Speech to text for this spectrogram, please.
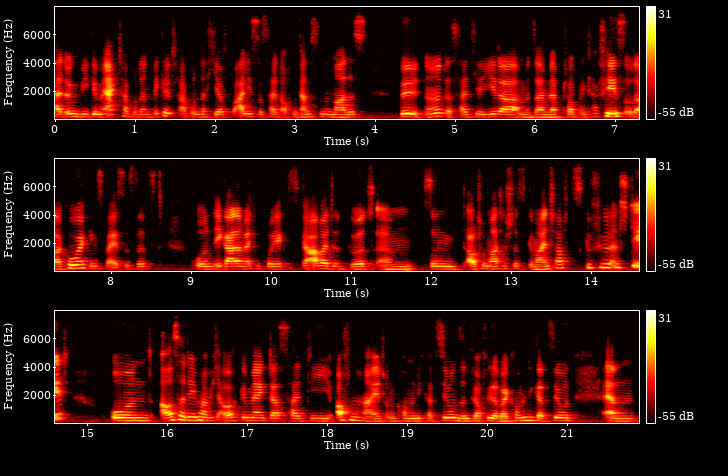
halt irgendwie gemerkt habe oder entwickelt habe. Und hier auf Bali ist das halt auch ein ganz normales Bild, ne? dass halt hier jeder mit seinem Laptop in Cafés oder Coworking Spaces sitzt und egal an welchem Projekt es gearbeitet wird, ähm, so ein automatisches Gemeinschaftsgefühl entsteht. Und außerdem habe ich auch gemerkt, dass halt die Offenheit und Kommunikation, sind wir auch wieder bei Kommunikation, ähm,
